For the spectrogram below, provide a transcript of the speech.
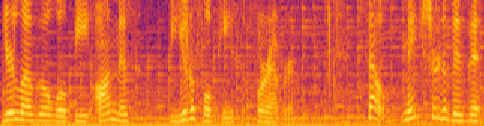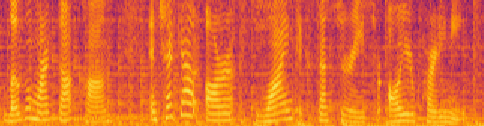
Your logo will be on this beautiful piece forever. So make sure to visit logomark.com and check out our wine accessories for all your party needs.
